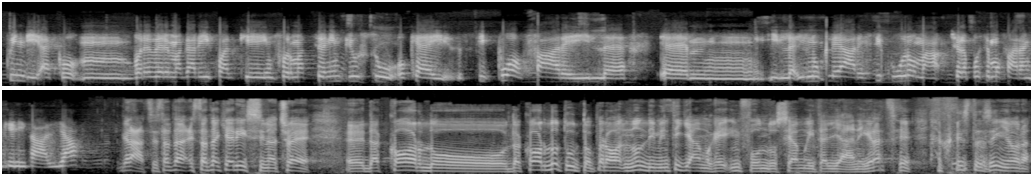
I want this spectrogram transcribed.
Quindi ecco, mh, vorrei avere magari qualche informazione in più su, ok, si può fare il, ehm, il, il nucleare sicuro, ma ce la possiamo fare anche in Italia? Grazie, è stata, è stata chiarissima, cioè eh, d'accordo tutto, però non dimentichiamo che in fondo siamo italiani, grazie a questa signora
